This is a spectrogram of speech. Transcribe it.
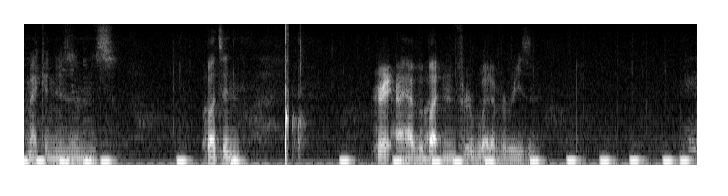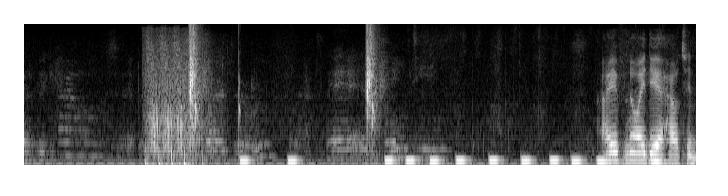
Mechanisms. Button. Great, I have a button for whatever reason. I have no idea how to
